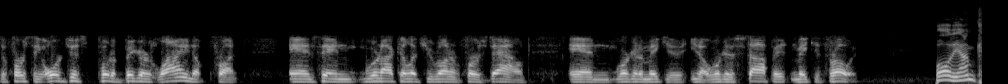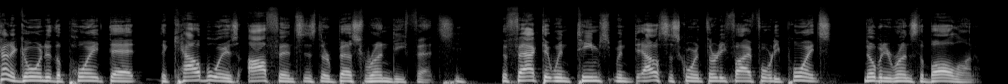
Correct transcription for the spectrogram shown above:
the first thing. Or just put a bigger line up front and saying we're not going to let you run on first down, and we're going to make you, you know, we're going to stop it and make you throw it. Baldy, I'm kind of going to the point that the Cowboys' offense is their best run defense. the fact that when teams, when Dallas is scoring 35, 40 points, nobody runs the ball on them.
